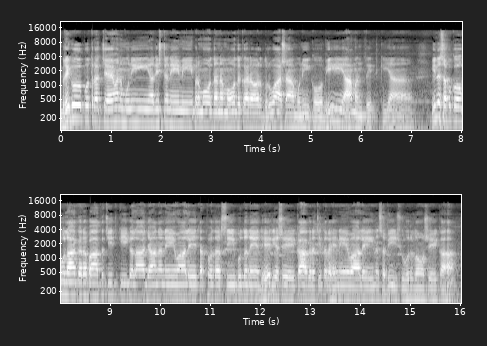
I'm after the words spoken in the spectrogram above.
भृगु पुत्र चैवन मुनि, अरिष्ट नेमी, प्रमोदन, मोदकर और दुर्वासा मुनि को भी आमंत्रित किया। इन सबको बुलाकर बातचीत की कला जानने वाले, तत्वदर्शी बुद्ध ने धैर्य से एकाग्रचित रहने वाले इन सभी शूरदों से कहा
